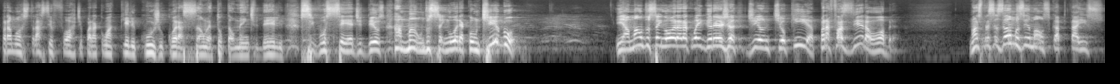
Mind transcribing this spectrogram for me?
para mostrar-se forte para com aquele cujo coração é totalmente dele. Se você é de Deus, a mão do Senhor é contigo. E a mão do Senhor era com a igreja de Antioquia para fazer a obra. Nós precisamos, irmãos, captar isso.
